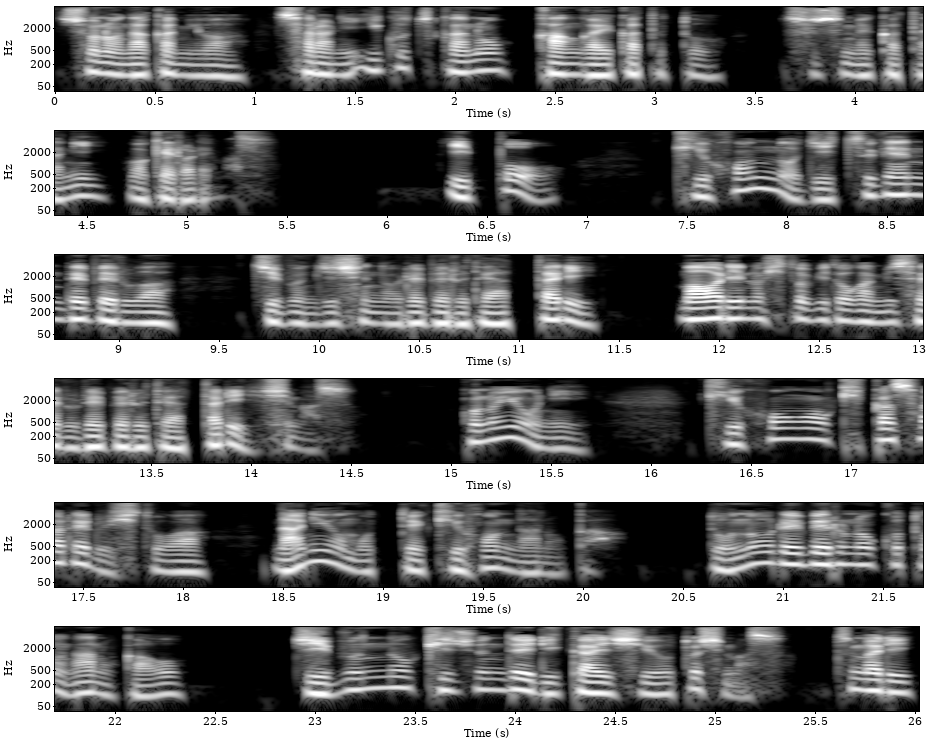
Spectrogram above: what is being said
その中身はさらにいくつかの考え方と進め方に分けられます。一方、基本の実現レベルは自分自身のレベルであったり、周りの人々が見せるレベルであったりします。このように、基本を聞かされる人は何をもって基本なのか、どのレベルのことなのかを自分の基準で理解しようとします。つまり、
